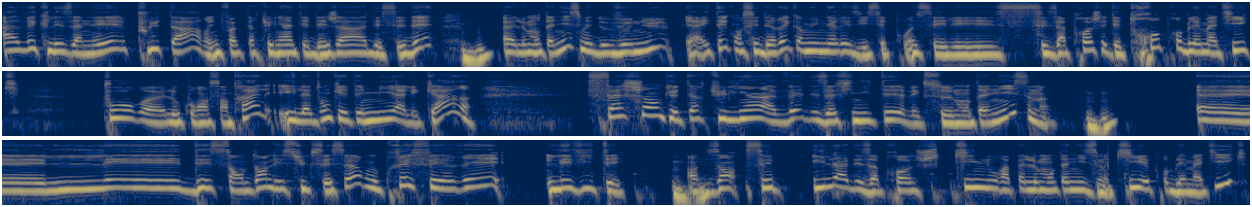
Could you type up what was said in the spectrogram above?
avec les années, plus tard, une fois que Tertullien était déjà décédé, Mhm. euh, le montanisme est devenu et a été considéré comme une hérésie. Ces- les- ces approches étaient trop problématiques pour euh, le courant central et il a donc été mis à l'écart. Sachant que Tertullien avait des affinités avec ce montanisme, Mhm. euh, les descendants, les successeurs ont préféré l'éviter en Mhm. disant c'est il a des approches qui nous rappellent le montanisme, qui est problématique,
